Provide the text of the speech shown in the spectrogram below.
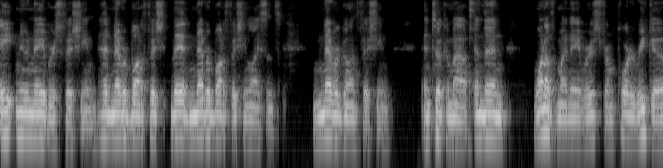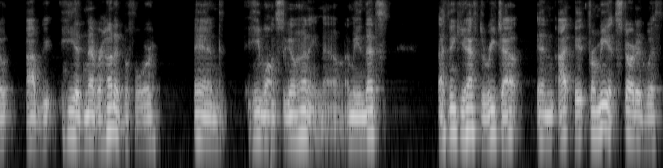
eight new neighbors fishing. Had never bought a fish. They had never bought a fishing license, never gone fishing, and took them out. And then one of my neighbors from Puerto Rico, I, he had never hunted before, and he wants to go hunting now. I mean, that's. I think you have to reach out and I it, for me it started with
